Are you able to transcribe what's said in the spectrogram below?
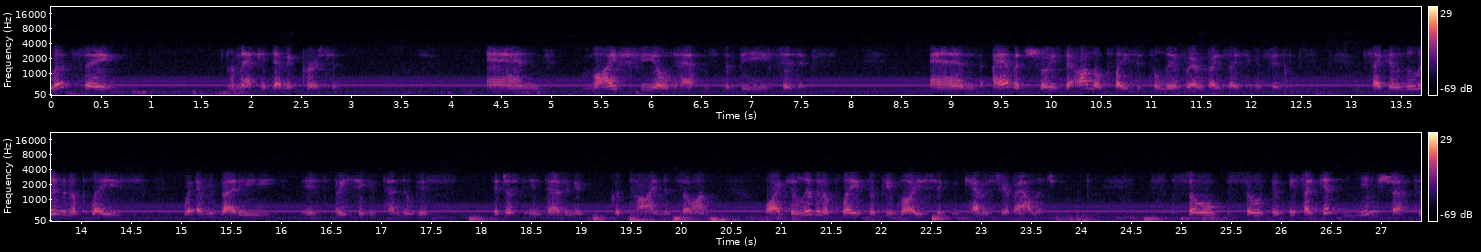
Let's say I'm an academic person, and my field happens to be physics and I have a choice. There are no places to live where everybody's basic in physics. So I can live in a place where everybody is basic in tanugas. They're just into having a good time and so on. Or I can live in a place where people are basic in chemistry or biology. So, so if I get nimshach to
